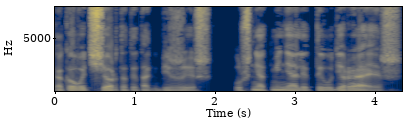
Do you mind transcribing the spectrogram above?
Какого черта ты так бежишь? Уж не от меня ли ты удираешь?»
